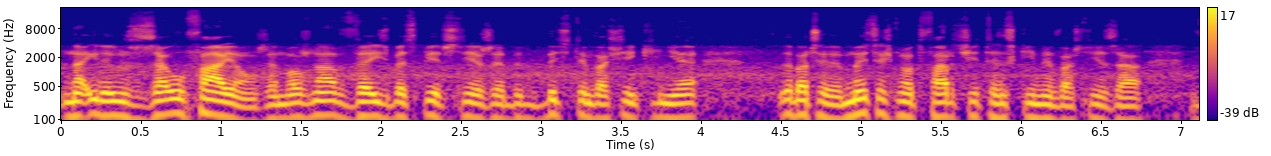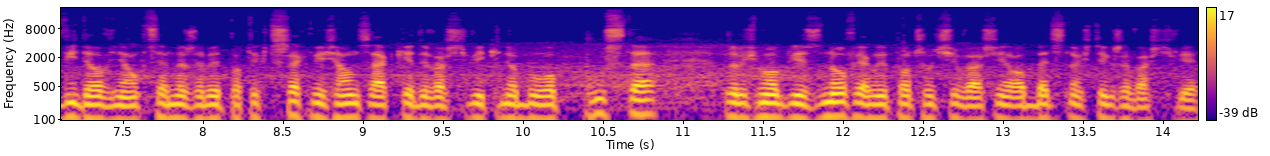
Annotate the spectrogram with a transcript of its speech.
na ile już zaufają, że można wejść bezpiecznie, żeby być w tym właśnie kinie. Zobaczymy, my jesteśmy otwarci, tęsknimy właśnie za widownią. Chcemy, żeby po tych trzech miesiącach, kiedy właściwie kino było puste, żebyśmy mogli znów jakby poczuć właśnie obecność tychże właściwie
